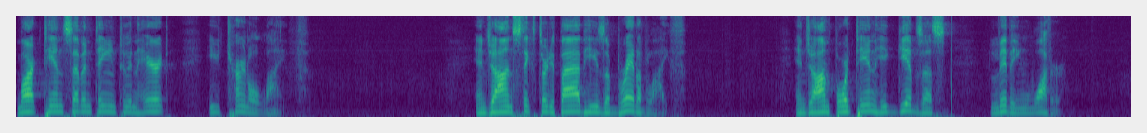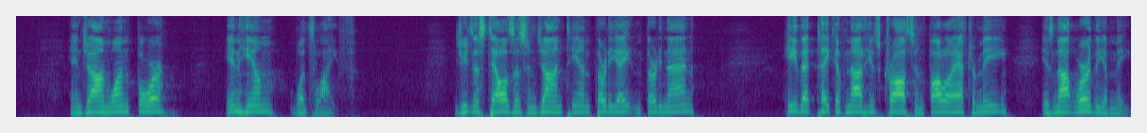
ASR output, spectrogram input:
Mark 10:17 to inherit eternal life. In John 6:35 he's a bread of life. In John 4:10 he gives us living water. In John 1 4, in him was life. Jesus tells us in John 10 38 and 39 he that taketh not his cross and follow after me is not worthy of me.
